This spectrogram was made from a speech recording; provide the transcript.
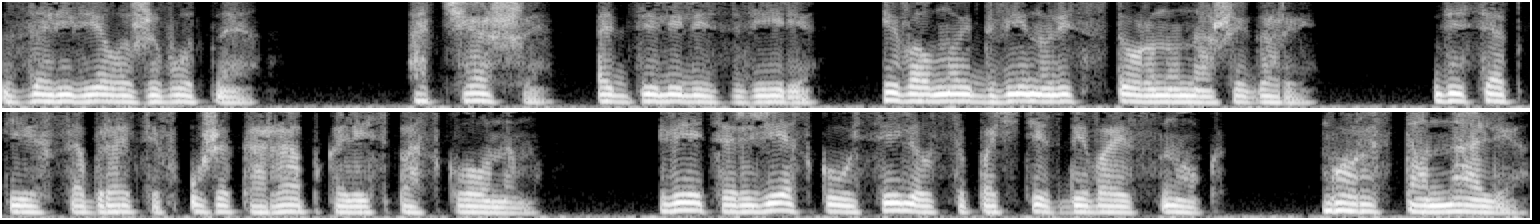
заревело животное. От чаши отделились звери и волной двинулись в сторону нашей горы. Десятки их собратьев уже карабкались по склонам. Ветер резко усилился, почти сбивая с ног. Горы стонали,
